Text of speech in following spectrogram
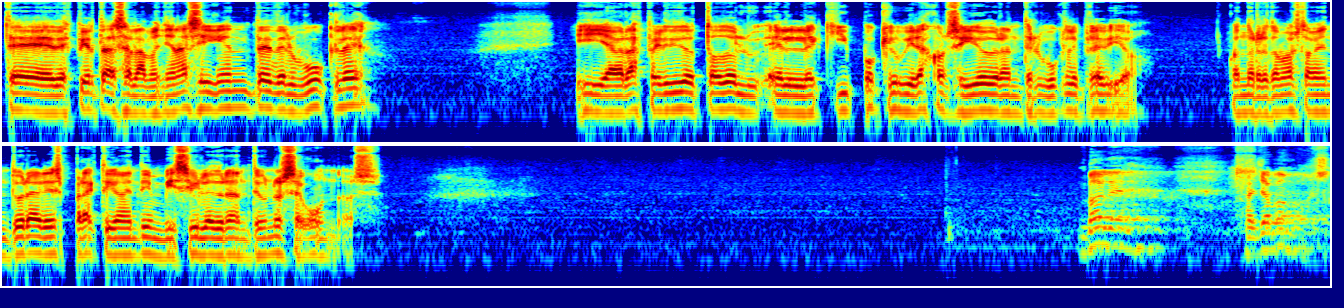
te despiertas a la mañana siguiente del bucle y habrás perdido todo el, equipo que hubieras conseguido durante el bucle previo. Cuando retomas tu aventura eres prácticamente invisible durante unos segundos. Vale. Allá vamos.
